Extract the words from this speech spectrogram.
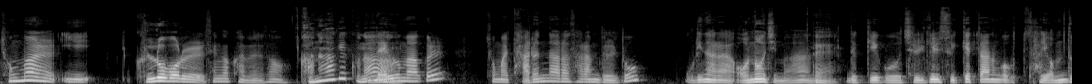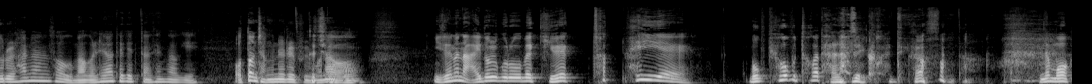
정말 이 글로벌을 생각하면서 가능하겠구나. 내 음악을 정말 다른 나라 사람들도 우리나라 언어지만 네. 느끼고 즐길 수 있겠다는 것도 다 염두를 하면서 음악을 해야 되겠다는 생각이 어떤 장르를 불문하고. 이제는 아이돌 그룹의 기획 첫 회의에 목표부터가 달라질 것 같아요. 그렇습니다. 근데 뭐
